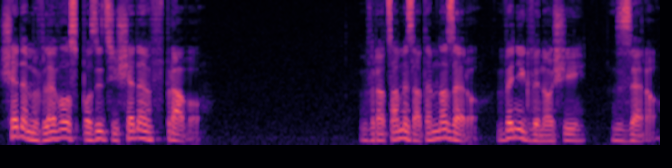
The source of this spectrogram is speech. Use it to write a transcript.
7 w lewo z pozycji 7 w prawo. Wracamy zatem na 0. Wynik wynosi 0.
